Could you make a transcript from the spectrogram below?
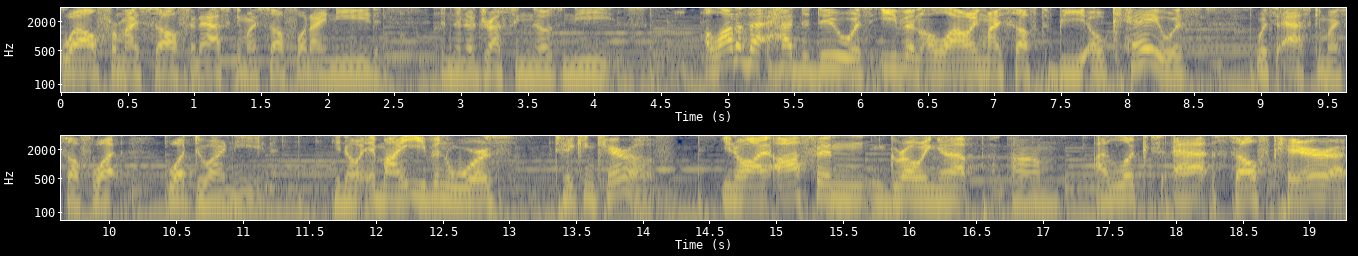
well for myself and asking myself what I need and then addressing those needs. A lot of that had to do with even allowing myself to be okay with with asking myself what what do I need? You know, am I even worth taking care of? You know, I often growing up, um, I looked at self care.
